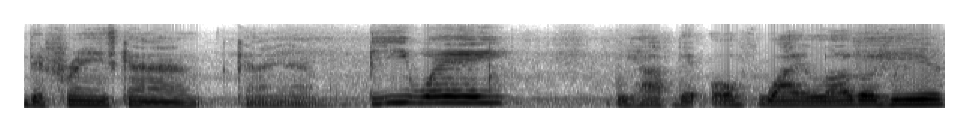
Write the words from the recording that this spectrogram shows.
the frame's kind of kind of in a B way. We have the off-white logo here,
